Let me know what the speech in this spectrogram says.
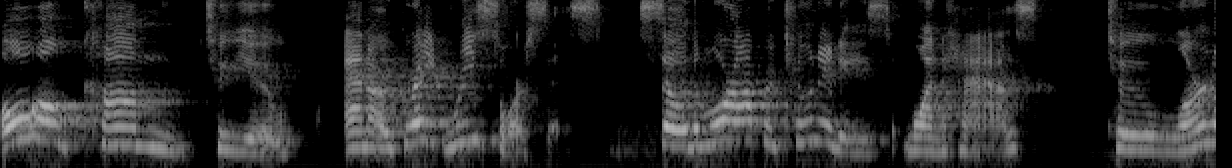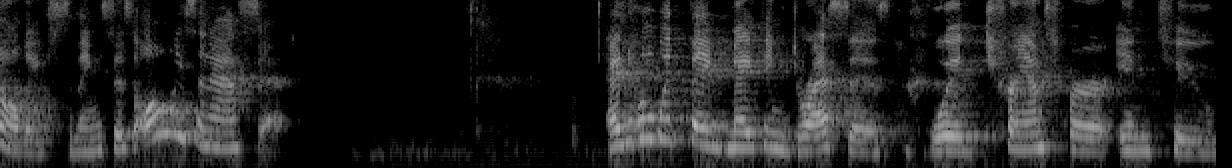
all come to you and are great resources. So the more opportunities one has to learn all these things is always an asset. And who would think making dresses would transfer into,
